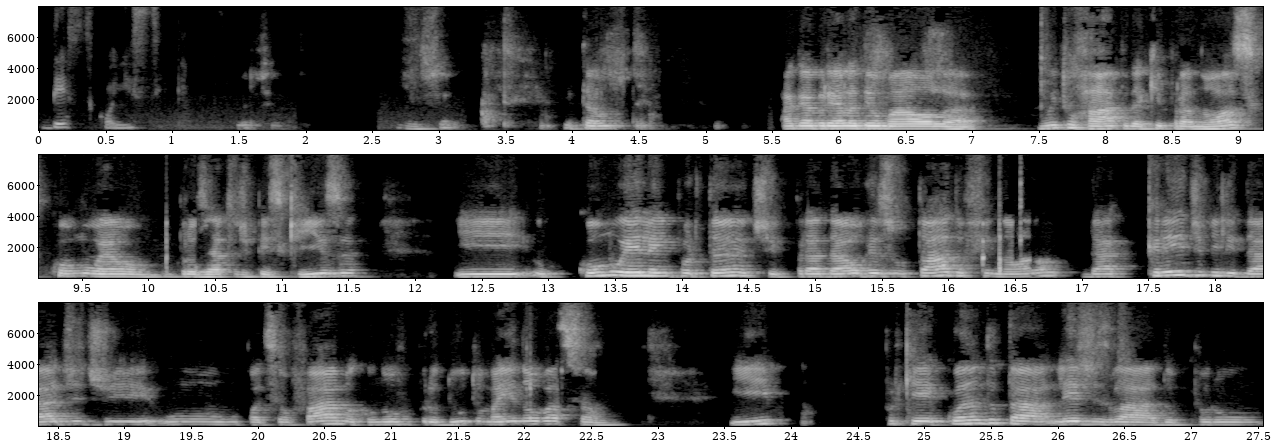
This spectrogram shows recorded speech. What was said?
desconhecida. Isso. Então, a Gabriela deu uma aula muito rápida aqui para nós, como é um projeto de pesquisa e como ele é importante para dar o resultado final da credibilidade de um, pode ser um fármaco, um novo produto, uma inovação. E porque quando está legislado por uma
